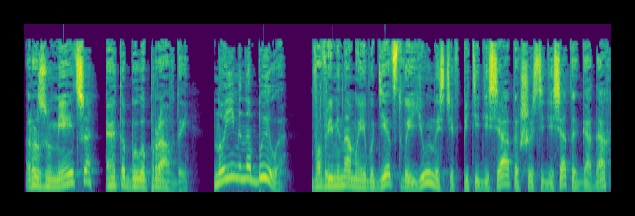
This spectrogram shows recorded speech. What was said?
Разумеется, это было правдой. Но именно было. Во времена моего детства и юности в 50-х, 60-х годах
